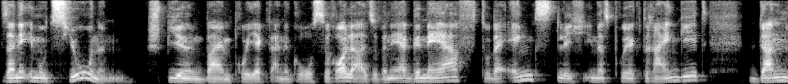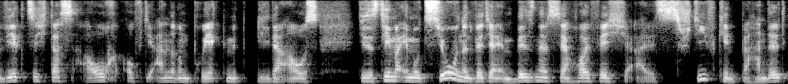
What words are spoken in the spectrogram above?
seine Emotionen spielen beim Projekt eine große Rolle. Also wenn er genervt oder ängstlich in das Projekt reingeht, dann wirkt sich das auch auf die anderen Projektmitglieder aus. Dieses Thema Emotionen wird ja im Business sehr häufig als Stiefkind behandelt.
